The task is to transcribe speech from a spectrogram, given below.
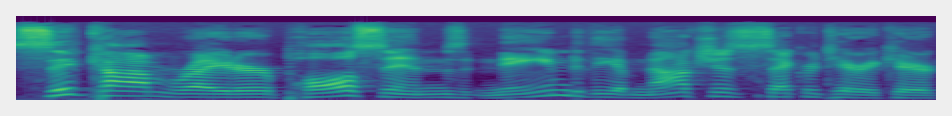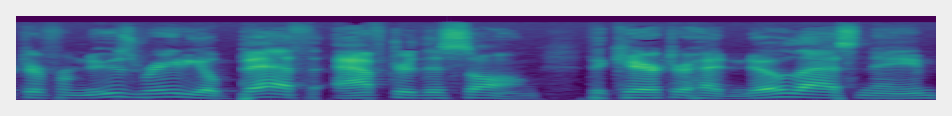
Sitcom writer Paul Simms named the obnoxious secretary character from News Radio Beth after this song. The character had no last name.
